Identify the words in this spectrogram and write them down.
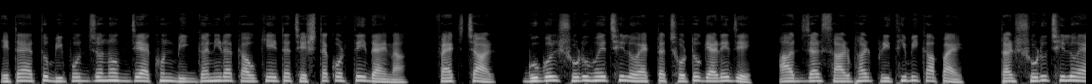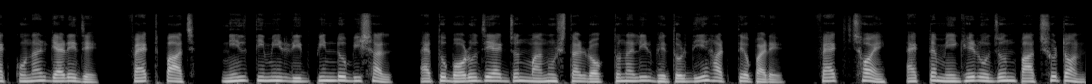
এটা এত বিপজ্জনক যে এখন বিজ্ঞানীরা কাউকে এটা চেষ্টা করতেই দেয় না। ফ্যাক্ট চার, গুগল শুরু হয়েছিল একটা ছোট গ্যারেজে, আজ যার সার্ভার পৃথিবী কাঁপায়, তার শুরু ছিল এক কোনার গ্যারেজে। ফ্যাক্ট পাঁচ, নীল তিমির হৃদপিণ্ড বিশাল, এত বড় যে একজন মানুষ তার রক্তনালীর ভেতর দিয়ে হাঁটতেও পারে। ফ্যাক্ট ছয়, একটা মেঘের ওজন পাঁচশো টন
